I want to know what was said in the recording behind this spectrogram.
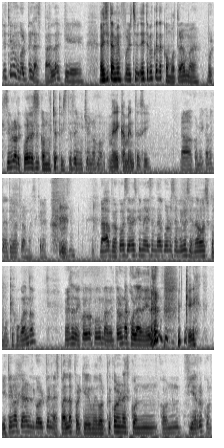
Yo tengo un golpe en la espalda que... Ahí sí también fue, ahí también cuenta como trauma. Porque siempre lo recuerdo a veces con mucha tristeza y mucho enojo. Médicamente, sí. No, con medicamento no tengo traumas, creo. no, pero ¿cómo se llama? Es que una vez andaba con unos amigos y andábamos como que jugando. Eso de juego a juego me aventaron una coladera. ¿Qué? Y tengo acá el golpe en la espalda porque me golpeé con, una, con, con un fierro, con,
